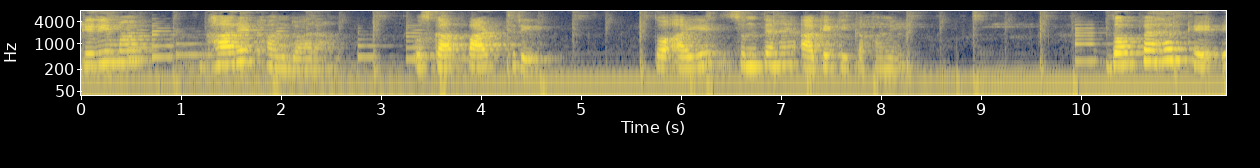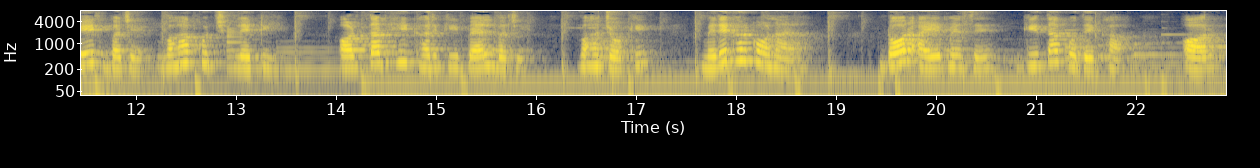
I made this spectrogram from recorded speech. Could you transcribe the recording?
गिरिमा घारे खान द्वारा। उसका पार्ट थ्री तो आइए सुनते हैं आगे की कहानी। दोपहर के एक बजे वह कुछ लेटी और तब ही घर की बैल बजी। वह चौकी, मेरे घर कौन आया? डोर आए में से गीता को देखा और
